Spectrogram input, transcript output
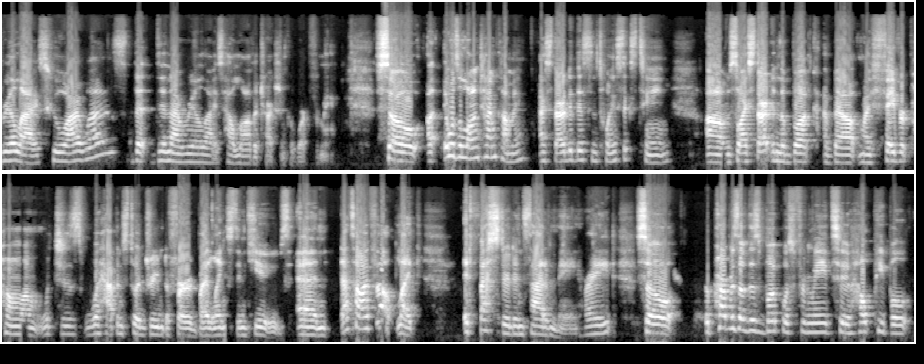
realize who I was, that then I realized how law of attraction could work for me. So uh, it was a long time coming. I started this in 2016. Um, so I start in the book about my favorite poem, which is What Happens to a Dream Deferred by Langston Hughes. And that's how I felt like it festered inside of me, right? So the purpose of this book was for me to help people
